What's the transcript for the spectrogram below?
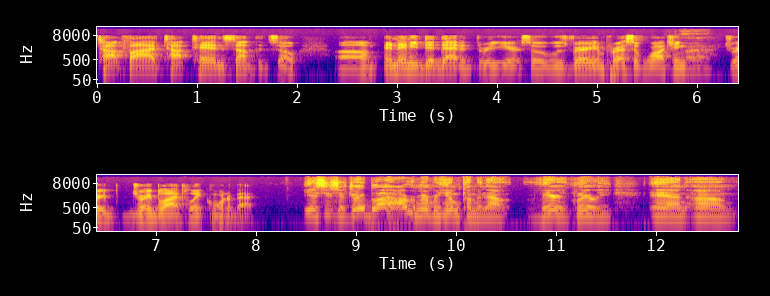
top five, top ten, something. So. Um, and then he did that in three years, so it was very impressive watching wow. Dre Dre Bly play cornerback. Yes, see, so Dre Bly, I remember him coming out very clearly. And um,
